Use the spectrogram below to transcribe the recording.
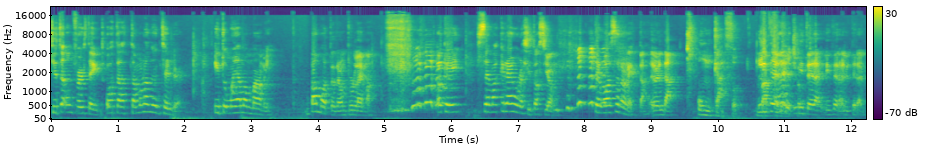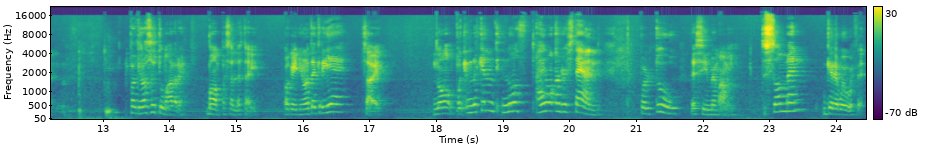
si estás en un first date o estás- estamos hablando en Tinder y tú me llamas mami vamos a tener un problema ok se va a crear una situación te voy a ser honesta de verdad Un caso. Literal, literal, literal, literal. Porque yo no soy tu madre. Vamos a empezar desde ahí. Ok, yo no te crié, ¿sabes? No, porque no es que no, I don't understand por tú decirme mami. Some men get away with it.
